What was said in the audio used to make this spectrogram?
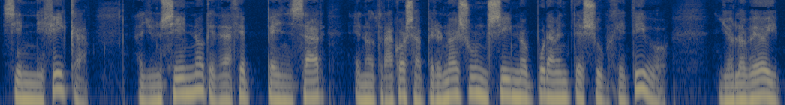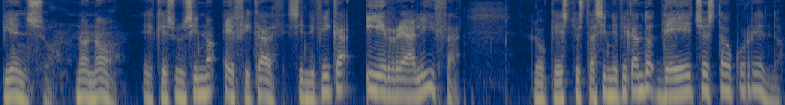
Significa. Hay un signo que te hace pensar en otra cosa, pero no es un signo puramente subjetivo, yo lo veo y pienso. No, no, es que es un signo eficaz, significa y realiza. Lo que esto está significando, de hecho está ocurriendo,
